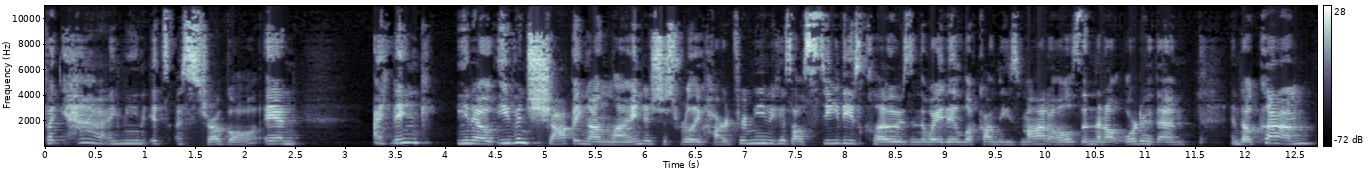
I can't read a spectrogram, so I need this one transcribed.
But yeah, I mean, it's a struggle. And I think you know, even shopping online is just really hard for me because I'll see these clothes and the way they look on these models, and then I'll order them and they'll come,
